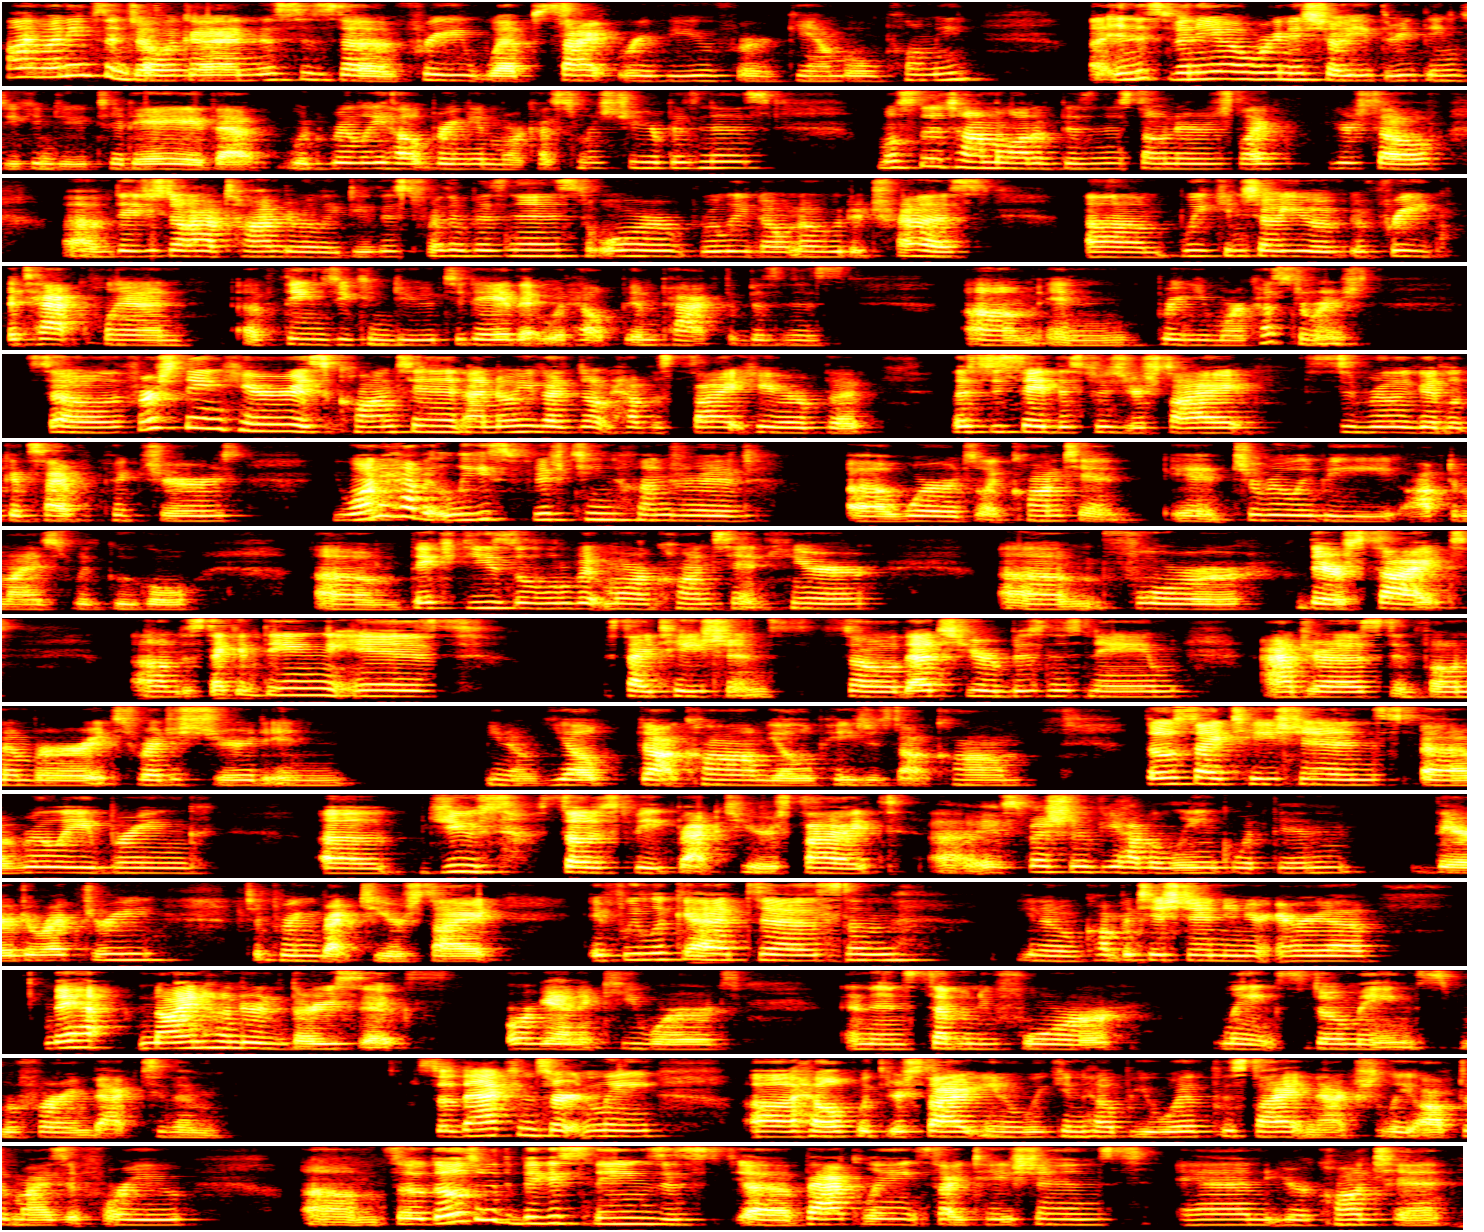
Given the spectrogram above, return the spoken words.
Hi, my name's Angelica, and this is a free website review for Gamble Plumbing. Uh, in this video, we're going to show you three things you can do today that would really help bring in more customers to your business. Most of the time, a lot of business owners like yourself, um, they just don't have time to really do this for their business or really don't know who to trust. Um, we can show you a, a free attack plan of things you can do today that would help impact the business um, and bring you more customers. So the first thing here is content. I know you guys don't have a site here, but let's just say this was your site. This is a really good looking site for pictures. You want to have at least 1500 uh, words like content in, to really be optimized with Google. Um, they could use a little bit more content here um, for their site. Um, the second thing is citations. So that's your business name address and phone number. It's registered in, you know, Yelp.com, Yellowpages.com. Those citations uh, really bring juice, so to speak, back to your site, uh, especially if you have a link within their directory to bring back to your site. If we look at uh, some, you know, competition in your area, they have 936 organic keywords and then 74 links, domains referring back to them. So that can certainly uh, help with your site. You know, we can help you with the site and actually optimize it for you. Um, so those are the biggest things is uh, backlink, citations, and your content.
